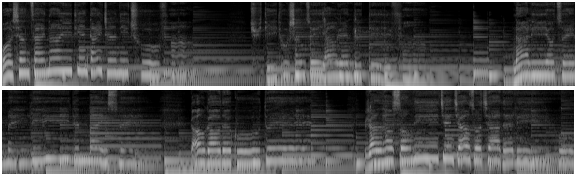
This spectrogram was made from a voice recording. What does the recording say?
我想在那一天带着你出发，去地图上最遥远的地方，那里有最美丽的麦穗，高高的谷堆，然后送你一件叫做家的礼物，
